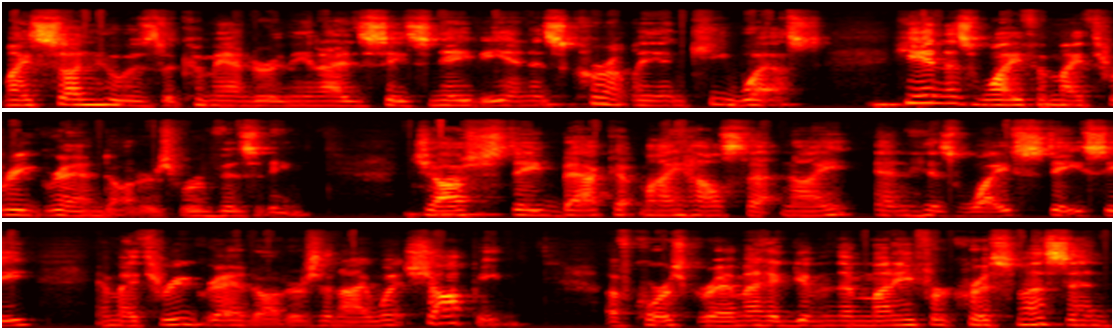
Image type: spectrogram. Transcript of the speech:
my son, who is the commander in the United States Navy and is currently in Key West, he and his wife and my three granddaughters were visiting. Josh stayed back at my house that night, and his wife, Stacy, and my three granddaughters and I went shopping. Of course, grandma had given them money for Christmas, and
